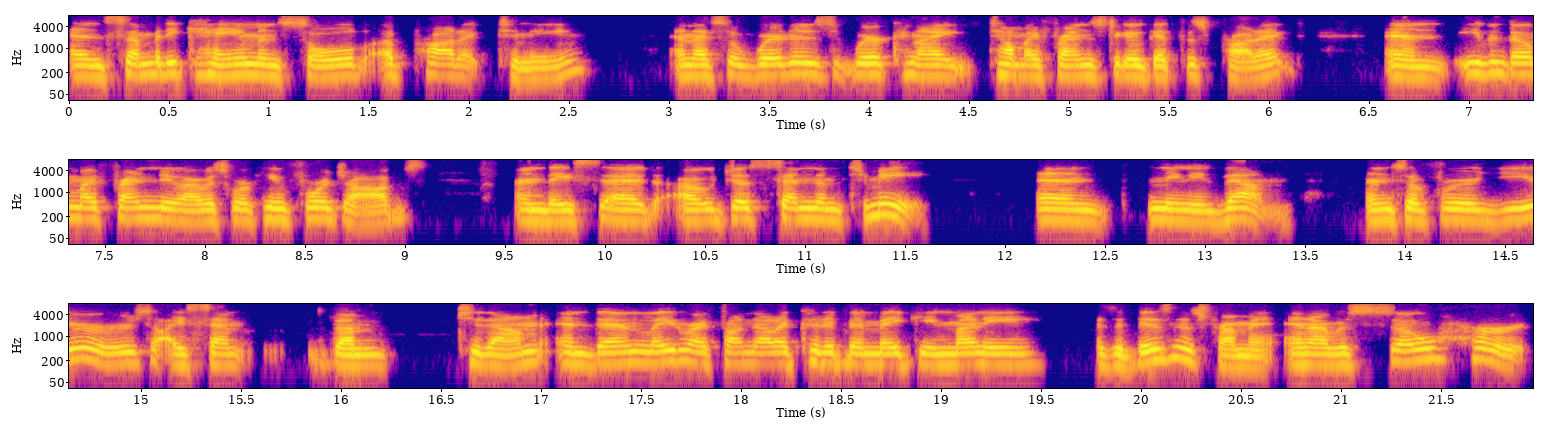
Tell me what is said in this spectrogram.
and somebody came and sold a product to me, and I said, "Where does where can I tell my friends to go get this product?" And even though my friend knew I was working four jobs, and they said, "Oh, just send them to me," and meaning them. And so for years, I sent them to them, and then later I found out I could have been making money as a business from it, and I was so hurt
